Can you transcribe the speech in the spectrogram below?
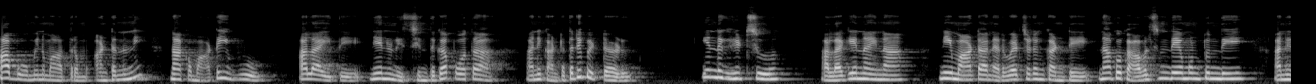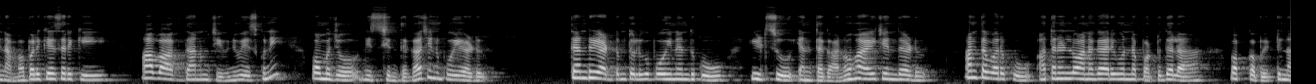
ఆ భూమిని మాత్రం అంటనని నాకు మాట ఇవ్వు. అలా అయితే నేను నిశ్చింతగా పోతా అని కంటతడి పెట్టాడు. ఇందుకు హిట్స్ అలాగే నాయనా నీ మాట నెరవేర్చడం కంటే నాకు కావలసిందేముంటుంది అని నమ్మపలికేసరికి ఆ వాగ్దానం చెవిని వేసుకుని బొమ్మజో నిశ్చింతగా చనిపోయాడు. తండ్రి అడ్డం తొలగిపోయినందుకు ఇట్సు ఎంతగానో హాయి చెందాడు. అంతవరకు అతనిలో అనగారి ఉన్న పట్టుదల ఒక్క పెట్టున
